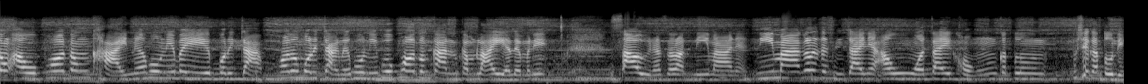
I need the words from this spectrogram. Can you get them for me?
ต้องเอาพ่อต้องขายเนื้อพวกนี้ไปบริจาคพ่อต้องบริจาคเนื้อพวกนี้พวกพ่อต้องการกำไรอะไรมานี่เศร้าอยู่นะสำหรับนีมาเนี่ยนีมาก็เลยตัดสินใจเนี่ยเอาหัวใจของการ์ตูนไม่ใช่การ์ตูนดิ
